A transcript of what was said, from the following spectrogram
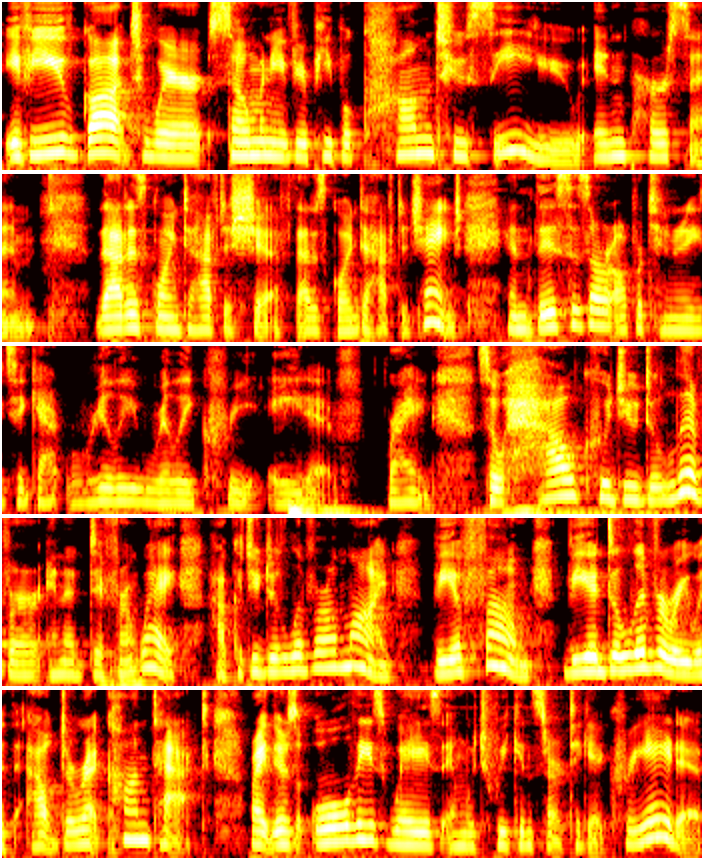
if you've got to where so many of your people come to see you in person, that is going to have to shift. That is going to have to change. And this is our opportunity to get really, really creative, right? So, how could you deliver in a different way? How could you deliver online, via phone, via delivery without direct contact, right? There's all these ways in which we can start to get creative.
